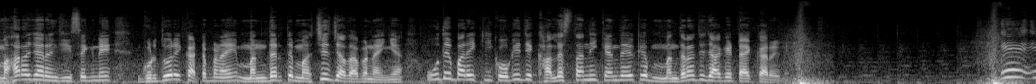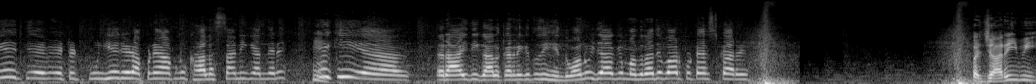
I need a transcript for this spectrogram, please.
ਮਹਾਰਾਜਾ ਰਣਜੀਤ ਸਿੰਘ ਨੇ ਗੁਰਦੁਆਰੇ ਘੱਟ ਬਣਾਏ ਮੰਦਿਰ ਤੇ ਮਸਜਿਦ ਜ਼ਿਆਦਾ ਬਣਾਈਆਂ। ਉਹਦੇ ਬਾਰੇ ਕੀ ਕਹੋਗੇ ਜੇ ਖਾਲਿਸਤਾਨੀ ਕਹਿੰਦੇ ਕਿ ਮੰਦਿਰਾਂ 'ਚ ਜਾ ਕੇ ਅਟੈਕ ਕਰ ਰਹੇ ਨੇ? ਇਹ ਇਹ ਟਟਪੂੰਜੀਏ ਜਿਹੜੇ ਆਪਣੇ ਆਪ ਨੂੰ ਖਾਲਿਸਤਾਨੀ ਕਹਿੰਦੇ ਨੇ ਇਹ ਕੀ ਰਾਜ ਦੀ ਗੱਲ ਕਰਨੀ ਕਿ ਤੁਸੀਂ ਹਿੰਦੂਆਂ ਨੂੰ ਜਾ ਕੇ ਮੰਦਰਾਂ ਦੇ ਬਾਹਰ ਪ੍ਰੋਟੈਸਟ ਕਰ ਰਹੇ ਹੋ। ਪੁਜਾਰੀ ਵੀ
